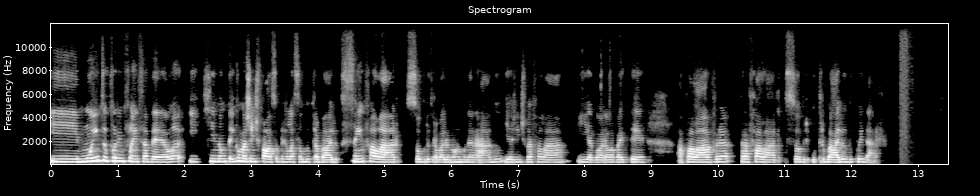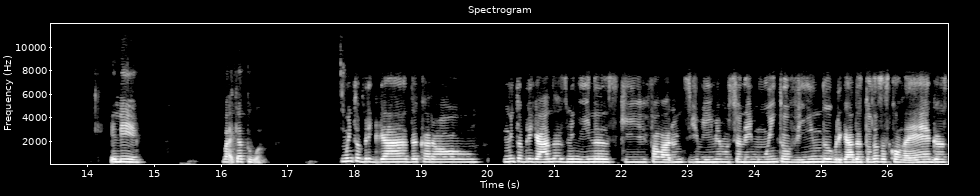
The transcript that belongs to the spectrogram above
e muito por influência dela, e que não tem como a gente falar sobre relação do trabalho sem falar sobre o trabalho não remunerado, e a gente vai falar, e agora ela vai ter a palavra para falar sobre o trabalho do cuidar. Ele vai que atua. Muito obrigada, Carol. Muito obrigada às meninas que falaram antes de mim, me emocionei muito ouvindo. Obrigada a todas as colegas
